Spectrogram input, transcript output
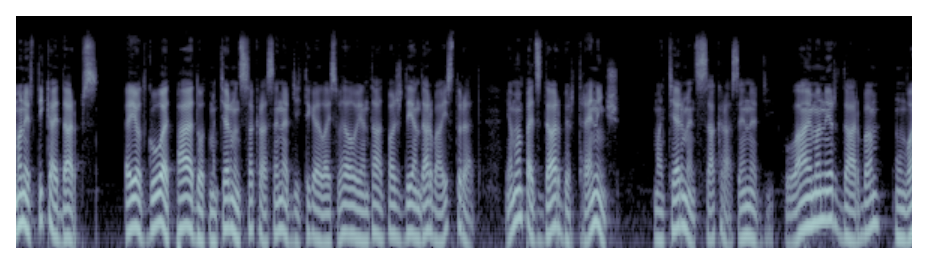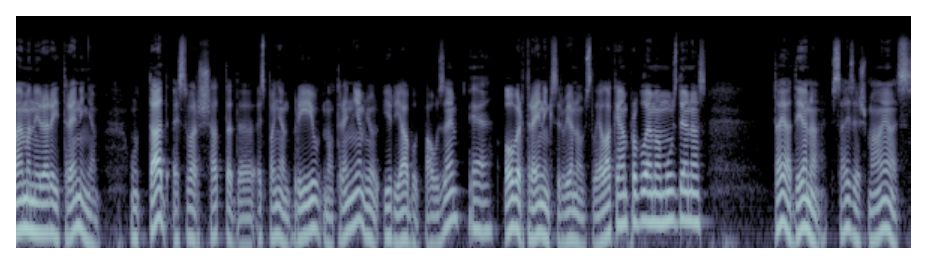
man ir tikai darbs, ejot gulēt, pēdot, man ķermenis sakrās enerģiju tikai lai es vēl vienu tādu pašu dienu darbā izturētu. Ja man pēc darba ir treniņš, man ķermenis sakrās enerģiju, lai man ir darbam un lai man ir arī treniņam. Un tad es varu šat, tad, uh, es paņemt brīvu no treniņiem, jo ir jābūt pauzēm. Jā. Overtrainings ir viena no vislielākajām problēmām mūsdienās. Tajā dienā es aiziešu mājās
